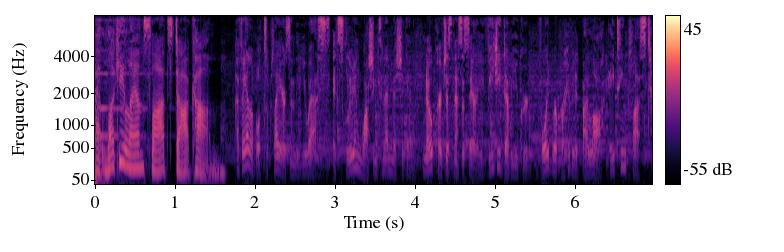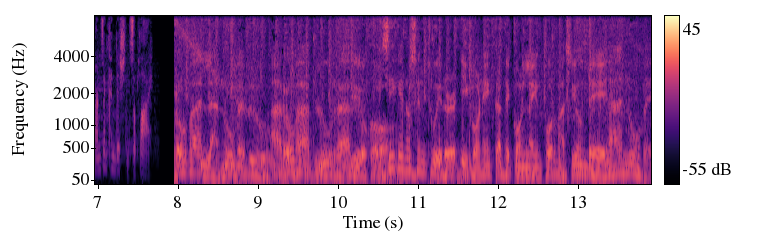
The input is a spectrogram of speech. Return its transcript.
at LuckyLandSlots.com. Available to players in the U.S., excluding Washington and Michigan. No purchase necessary. VGW Group. Void where prohibited by law. 18 plus. Terms and conditions apply. Arroba la nube blue. Arroba blue radio com. Síguenos en Twitter y conéctate con la información de la nube.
